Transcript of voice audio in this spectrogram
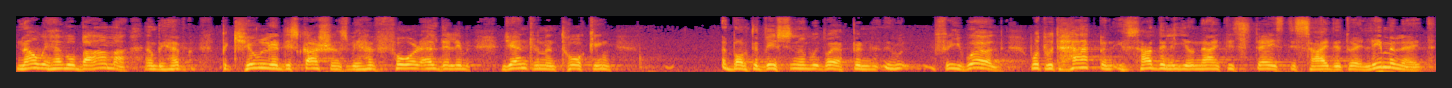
now we have Obama and we have peculiar discussions, we have four elderly gentlemen talking about the vision of a weapon free world. What would happen if suddenly the United States decided to eliminate,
